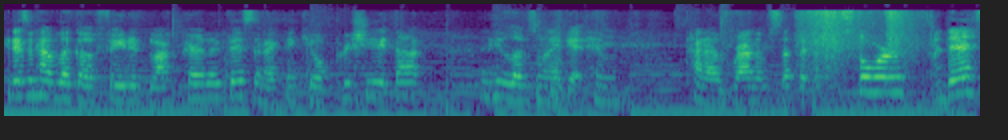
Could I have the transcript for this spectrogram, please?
he doesn't have like a faded black pair like this, and I think he'll appreciate that. And he loves when I get him kind of random stuff at the store. This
